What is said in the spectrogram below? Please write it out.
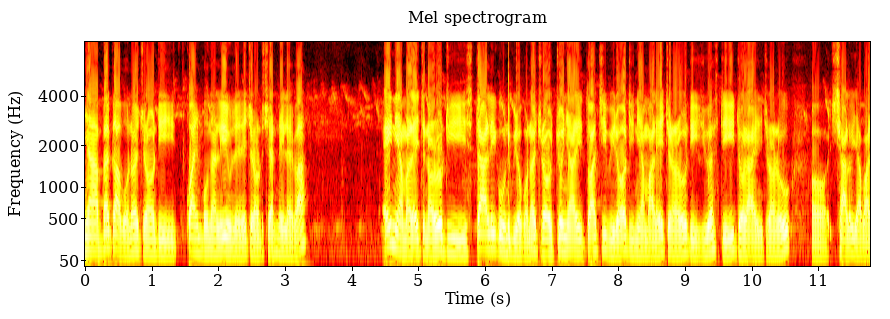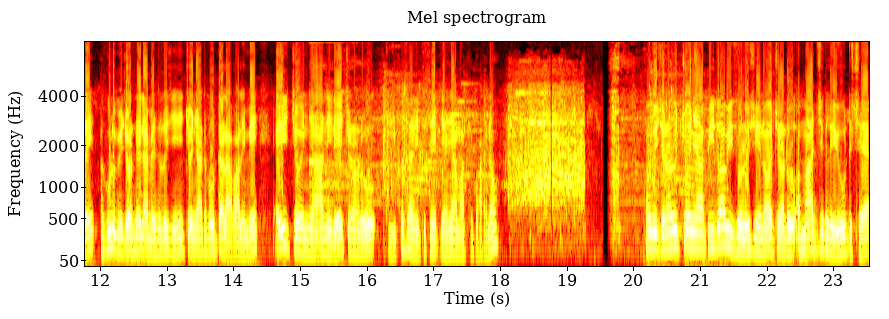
ညာဘက်ကပေါ့နော်ကျွန်တော်ဒီ coin ပုံစံလေးကိုလည်းကျွန်တော်တစ်ချက်နှိပ်လိုက်ပါ အဲ့ဒီနေရာမှာလည်းကျွန်တော်တို့ဒီ star လေးကိုနေပြီးတော့ပေါ့နော်ကျွန်တော်တို့ကြွညာတွေတွားကြည့်ပြီးတော့ဒီနေရာမှာလည်းကျွန်တော်တို့ဒီ USD ဒေါ်လာတွေကျွန်တော်တို့ဟောရှာလို့ရပါတယ်အခုလိုမျိုးကျွန်တော်နှိပ်လိုက်မယ်ဆိုလို့ရှိရင်ကြွညာတစ်ပုတ်တက်လာပါလိမ့်မယ်အဲ့ဒီကြွညာကနေလည်းကျွန်တော်တို့ဒီပတ်စံတွေတစ်စင်းပြန်ရမှာဖြစ်ပါတယ်နော်ဟုတ်ပြီကျွန်တော်တို့ကြော်ညာပြီးသွားပြီဆိုလို့ရှိရင်တော့ကျွန်တော်တို့အမားချစ်ကလေးကိုတစ်ချက်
